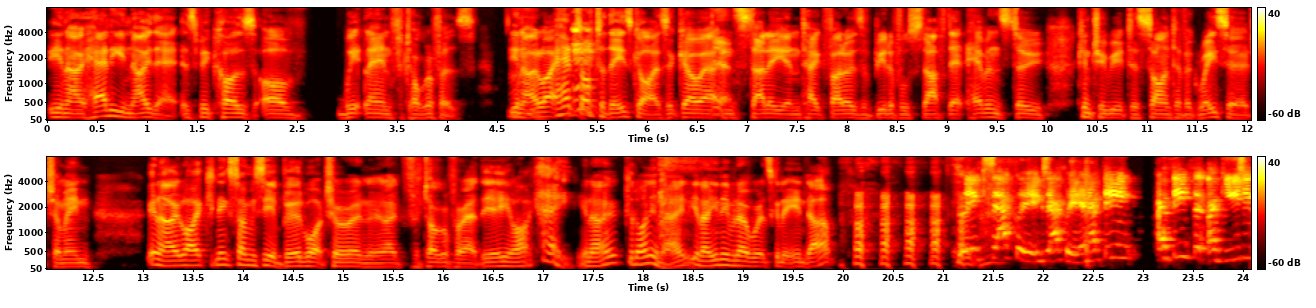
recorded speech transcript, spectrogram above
you know how do you know that? It's because of wetland photographers. You know, mm. like hats off to these guys that go out Yeah. and study and take photos of beautiful stuff that happens to contribute to scientific research. I mean, you know, like next time you see a bird watcher and a photographer out there, you're like, hey, you know, good on you, mate. You know, you never know where it's going to end up. Think- exactly, exactly. And I think I think that like using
